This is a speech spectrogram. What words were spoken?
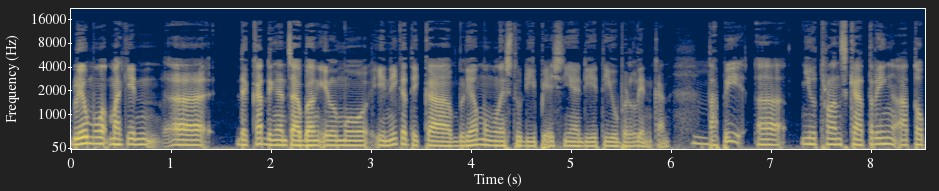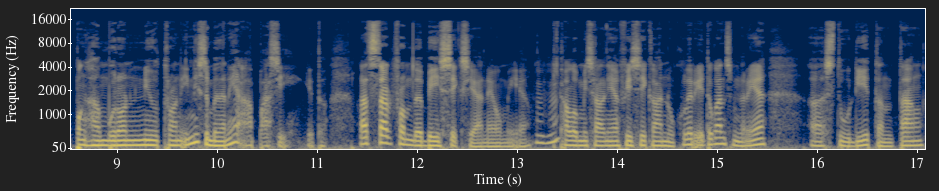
beliau makin uh, dekat dengan cabang ilmu ini ketika beliau memulai studi PhD-nya di TU Berlin kan. Hmm. Tapi uh, neutron scattering atau penghamburan neutron ini sebenarnya apa sih gitu. Let's start from the basics ya Naomi ya. Hmm. Kalau misalnya fisika nuklir itu kan sebenarnya uh, studi tentang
